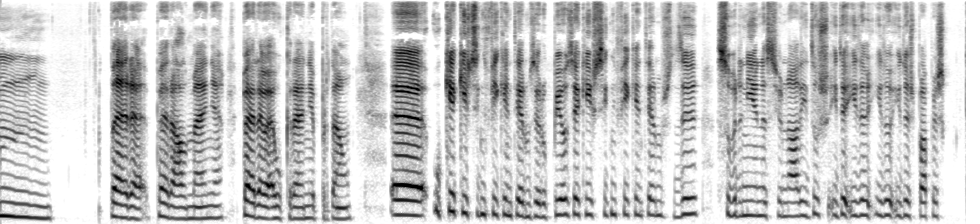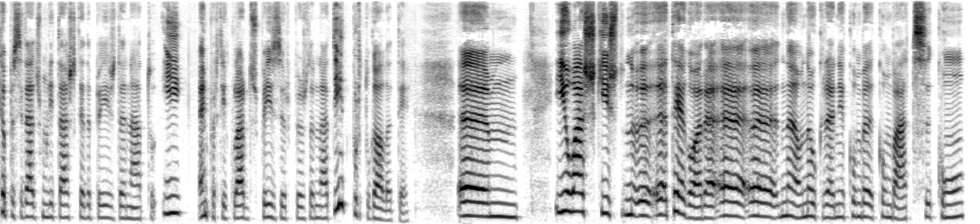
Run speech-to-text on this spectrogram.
Um, para, para a Alemanha, para a Ucrânia, perdão. Uh, o que é que isto significa em termos europeus e o que é que isto significa em termos de soberania nacional e, dos, e, de, e, de, e das próprias capacidades militares de cada país da NATO e, em particular, dos países europeus da NATO e de Portugal até. Um, e eu acho que isto, até agora, uh, uh, na, na Ucrânia combate-se com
